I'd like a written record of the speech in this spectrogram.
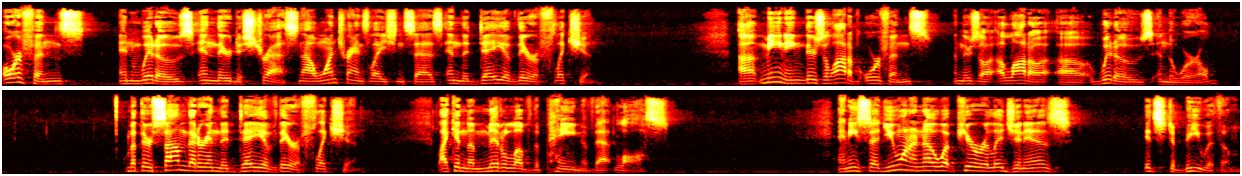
orphans and widows in their distress. Now, one translation says, in the day of their affliction. Uh, meaning, there's a lot of orphans and there's a, a lot of uh, widows in the world. But there's some that are in the day of their affliction, like in the middle of the pain of that loss. And he said, You want to know what pure religion is? It's to be with them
